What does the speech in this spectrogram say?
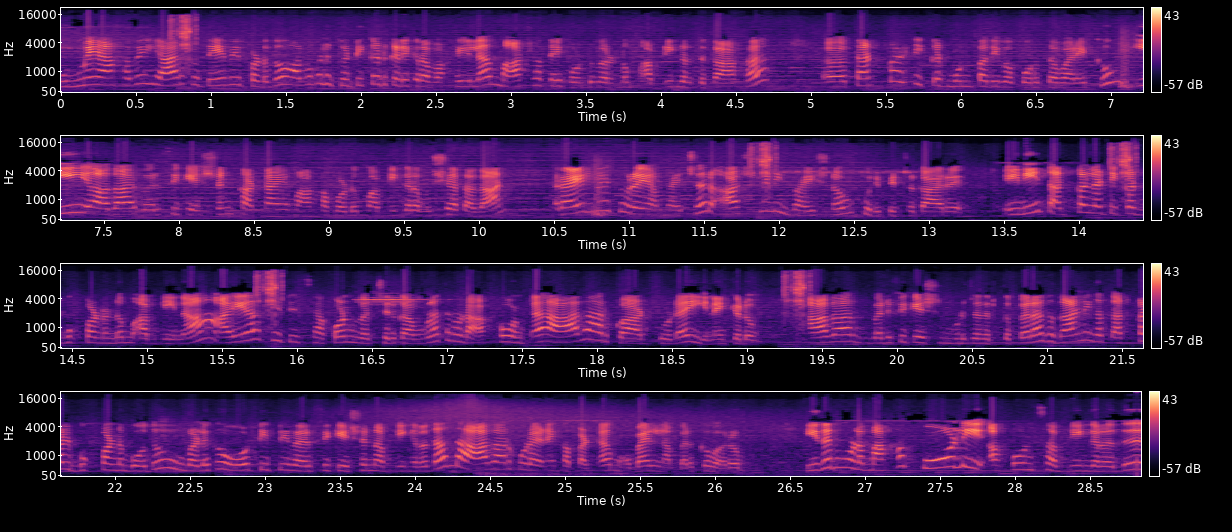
உண்மையாகவே யாருக்கு தேவைப்படுதோ அவங்களுக்கு டிக்கெட் கிடைக்கிற வகையில மாற்றத்தை கொண்டு வரணும் அப்படிங்கிறதுக்காக தட்கல் டிக்கெட் முன்பதிவை பொறுத்த வரைக்கும் இ ஆதார் வெரிஃபிகேஷன் கட்டாயமாக்கப்படும் அப்படிங்கிற விஷயத்தை தான் ரயில்வே துறை அமைச்சர் அஸ்வினி வைஷ்ணவ் குறிப்பிட்டிருக்காரு. இனி தட்கல்ல டிக்கெட் புக் பண்ணணும் அப்படின்னா ஐஆர்சிடிசி அக்கௌண்ட் வச்சிருக்காங்களோ தன்னோட அக்கௌண்ட்டை ஆதார் கார்டு கூட இணைக்கணும். ஆதார் வெரிஃபிகேஷன் முடிஞ்சதற்கு பிறகு தான் நீங்க தட்கல் புக் பண்ணும்போது உங்களுக்கு ஓடிபி வெரிஃபிகேஷன் அப்படிங்கிறது அந்த ஆதார் கூட இணைக்கப்பட்ட மொபைல் நம்பருக்கு வரும். இதன் மூலமாக போலி அக்கௌண்ட்ஸ் அப்படிங்கிறது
